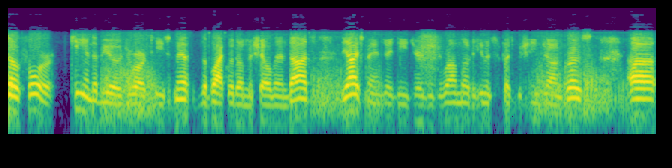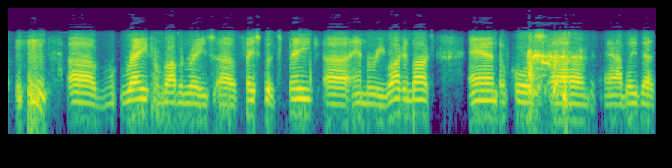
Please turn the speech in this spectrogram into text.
so for King NWO Gerard T. Smith, the Black Widow Michelle Lynn Dodds, the Iceman JD Jersey Geronimo, the Human Suplex Machine John Gross, uh, uh, Ray from Robin Ray's uh, Facebook page, uh, Anne Marie Rockenbach and of course, um, and I believe that's,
